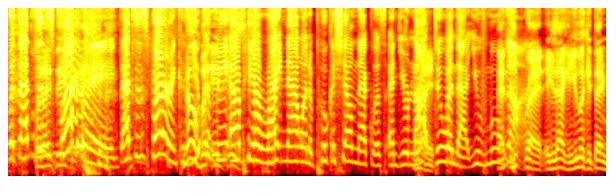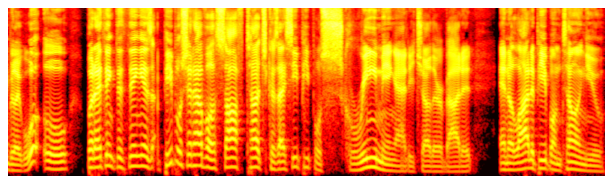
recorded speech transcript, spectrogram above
But that's But I think- inspiring. that's inspiring because No, you but could be is- up here right now in a puka shell necklace and you're not Right. doing that. You've moved and, on. right, exactly. You look at that and be like, whoa. But I think the thing is, people should have a soft touch because I see people screaming at each other about it. And a lot of people, I'm telling you,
